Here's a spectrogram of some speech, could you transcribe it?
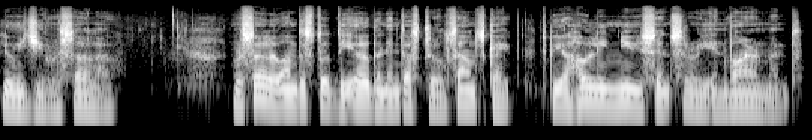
Luigi Russolo. Russolo understood the urban industrial soundscape to be a wholly new sensory environment,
